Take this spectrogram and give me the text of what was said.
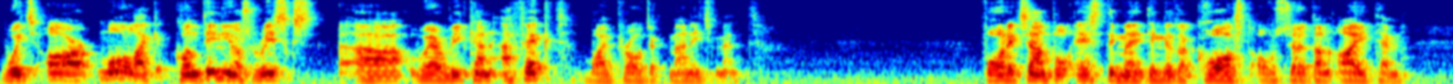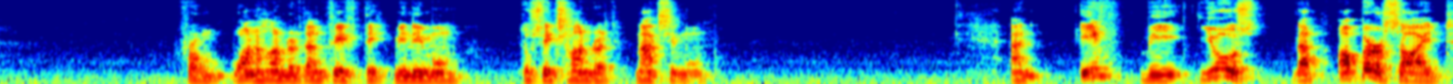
which are more like continuous risks uh, where we can affect by project management. For example, estimating the cost of a certain item from 150 minimum to 600 maximum. And if we use that upper side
